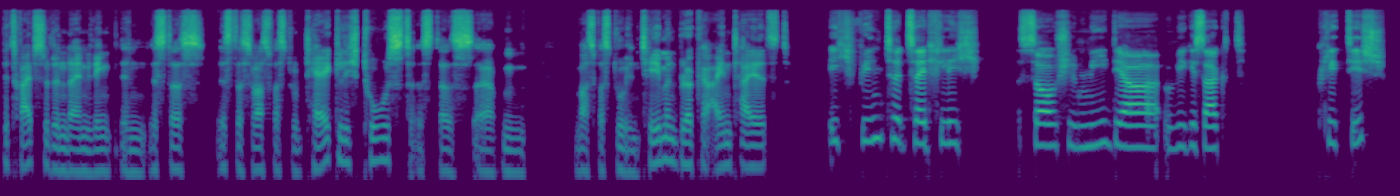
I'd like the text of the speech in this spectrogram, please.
betreibst du denn dein LinkedIn? Ist das, ist das was, was du täglich tust? Ist das ähm, was, was du in Themenblöcke einteilst? Ich finde tatsächlich Social Media, wie gesagt, kritisch.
